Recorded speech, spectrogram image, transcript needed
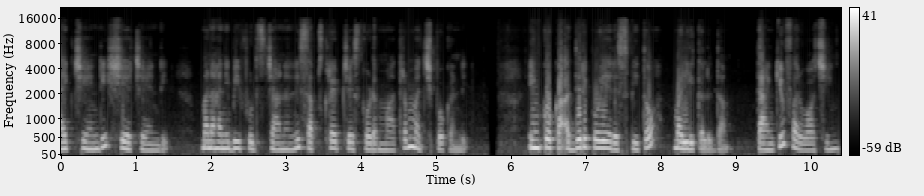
లైక్ చేయండి షేర్ చేయండి. మన హనీబీ ఫుడ్స్ ఛానల్ని సబ్స్క్రైబ్ చేసుకోవడం మాత్రం మర్చిపోకండి. ఇంకొక అదిరిపోయే రెసిపీతో మళ్ళీ కలుద్దాం. Thank you for watching.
